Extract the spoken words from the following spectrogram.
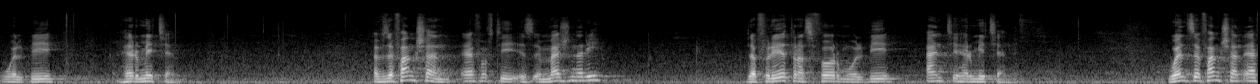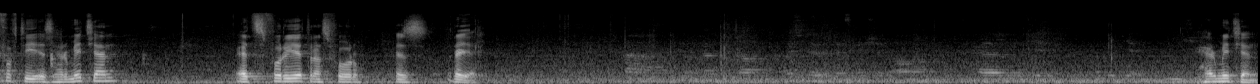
will be Hermitian. If the function f of t is imaginary, the Fourier transform will be anti-Hermitian. When the function f of t is Hermitian, its Fourier transform is real. Hermitian.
